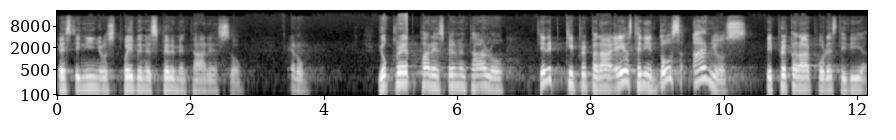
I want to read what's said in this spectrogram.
estos niños pueden experimentar eso. Pero yo creo para experimentarlo, tiene que preparar. Ellos tenían dos años de preparar por este día.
